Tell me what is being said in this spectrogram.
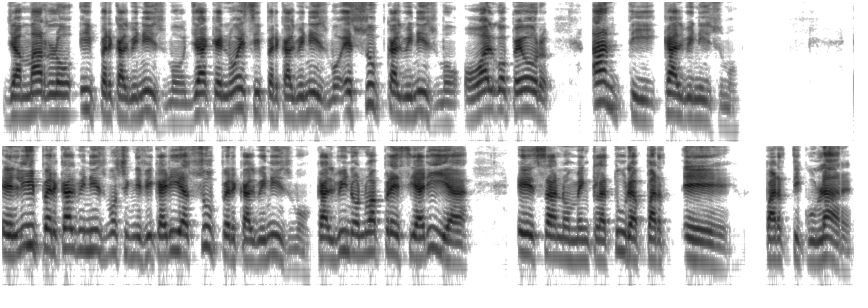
llamarlo hipercalvinismo, ya que no es hipercalvinismo, es subcalvinismo o algo peor, anticalvinismo. El hipercalvinismo significaría supercalvinismo. Calvino no apreciaría esa nomenclatura eh, particular.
